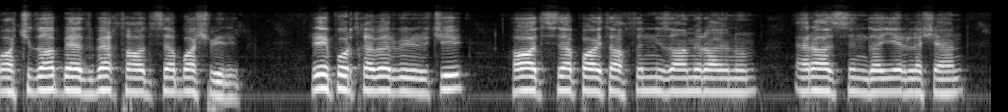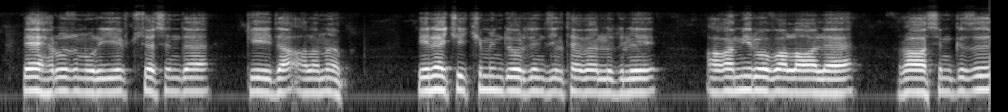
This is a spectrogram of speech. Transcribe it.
Bakıda bədbəxt hadisə baş verib. Report xəbər verir ki, hadisə paytaxtın Nizami rayonun ərazisində yerləşən Bəhruz Nuriyev küçəsində qeydə alınıb. Belə ki, 2004-cü il təvəllüdlü Ağamirova Lalə Rasim qızı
